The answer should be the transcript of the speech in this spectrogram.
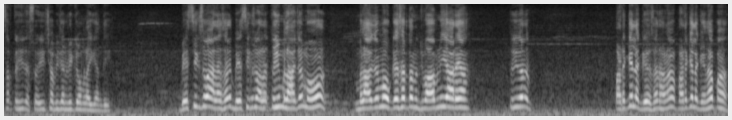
ਸਰ ਤੁਸੀਂ ਦੱਸੋ ਜੀ 26 ਜਨਵਰੀ ਕਿਉਂ ਮਨਾਈ ਜਾਂਦੀ? ਬੇਸਿਕ ਸਵਾਲ ਹੈ ਸਰ ਬੇਸਿਕ ਸਵਾਲ ਤੁਸੀਂ ਮੁਲਾਜ਼ਮ ਹੋ। ਮੁਲਾਜ਼ਮ ਹੋ ਕੇ ਸਰ ਤੁਹਾਨੂੰ ਜਵਾਬ ਨਹੀਂ ਆ ਰਿਹਾ। ਤੁਸੀਂ ਸਰ ਪੜ੍ਹ ਕੇ ਲੱਗੇ ਹੋ ਸਰ ਹਨਾ? ਪੜ੍ਹ ਕੇ ਲੱਗੇ ਨਾ ਆਪਾਂ?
